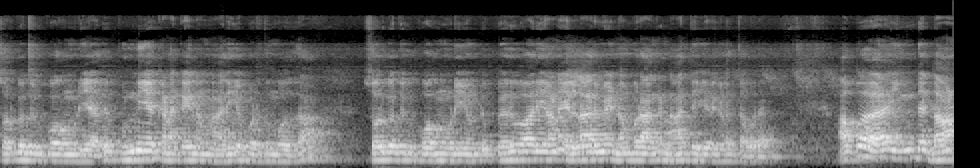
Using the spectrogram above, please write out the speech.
சொர்க்கத்துக்கு போக முடியாது. புண்ணிய கணக்கை நம்ம அதிகப்படுத்தும் போது தான் சொர்க்கத்துக்கு போக முடியும்ட்டு பெருவாரியான எல்லாருமே நம்புகிறாங்க நாத்திகர்களை தவிர. அப்போ இந்த தான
